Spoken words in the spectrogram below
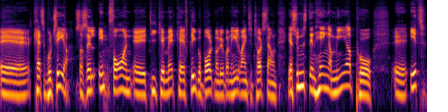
øh, katapulterer sig selv ind foran øh, DK Metcalf, griber bolden og løber den hele vejen til touchdown. Jeg synes, den hænger mere på øh, et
